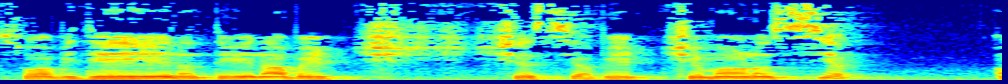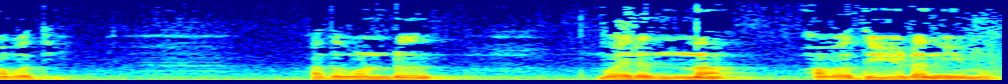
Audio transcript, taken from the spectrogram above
സ്വാവിധേയേന തേന അപേക്ഷ അപേക്ഷ്യമാണസ്യ അവധി. അതുകൊണ്ട് വരുന്ന അവധിയുടെ നിയമം.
